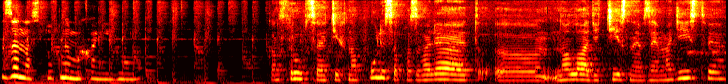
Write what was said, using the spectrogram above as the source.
за наступним механізмом. Конструкция технополиса позволяет э, наладить тесное взаимодействие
